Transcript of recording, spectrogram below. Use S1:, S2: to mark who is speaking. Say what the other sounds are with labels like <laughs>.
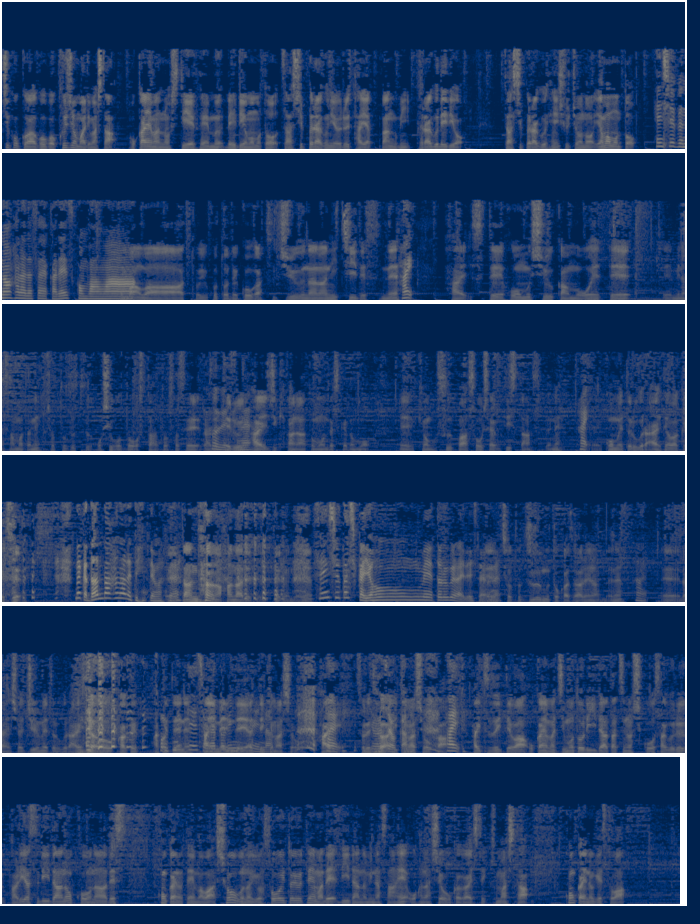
S1: 時刻は午後9時を回りました。岡山のシティ FM、レディオモモと雑誌プラグによるタイアップ番組、プラグレディオ。雑誌プラグ編集長の山本。こ
S2: 編集部の原田さやかです。こんばん
S1: んば
S2: は。
S1: んは。ということで、5月17日ですね。
S2: はい。
S1: はい。ステイホーム週間も終えて、えー皆さんまたね、ちょっとずつお仕事をスタートさせられてる、
S2: ね
S1: はい、時期かなと思うんですけども、えー今日もスーパーソーシャルディスタンスでね、
S2: はい
S1: えー5メートルぐらい間を空けて、<laughs>
S2: なんかだんだん離れていってません、<laughs>
S1: えーだんだん離れていってるんでね。<laughs>
S2: 先週確か4メートルぐらいでしたよね
S1: えー。ちょっとズームとかじゃあれなんでね、
S2: はい。
S1: えー来週は10メートルぐらい間をかけ開けてね、対面でやっていきましょう。は
S2: はいい。
S1: それでは行きましょうか。
S2: はい
S1: 続いては岡山地元リーダーたちの思考を探るバリアスリーダーのコーナーです。今回のテーマは勝負の装いというテーマでリーダーの皆さんへお話をお伺いしてきました。今回のゲストは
